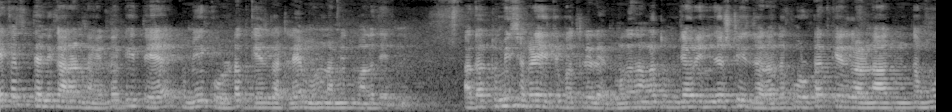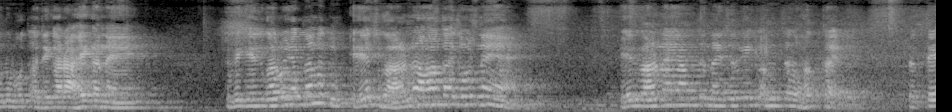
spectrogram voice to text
एकच त्यांनी कारण सांगितलं की ते तुम्ही कोर्टात केस घातले आहे म्हणून आम्ही तुम्हाला देत नाही. आता तुम्ही सगळे इथे बसलेले आहेत. मला सांगा तुमच्यावर इंजस्टिस झाला तर कोर्टात केस घालणं तुमचा मूलभूत अधिकार आहे का नाही? तुम्ही केस घालू शकता ना तू केस घालणं हा काय दोष नाही आहे. केस घालणं हे आमचं नैसर्गिक आमचं हक्क आहे. तर ते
